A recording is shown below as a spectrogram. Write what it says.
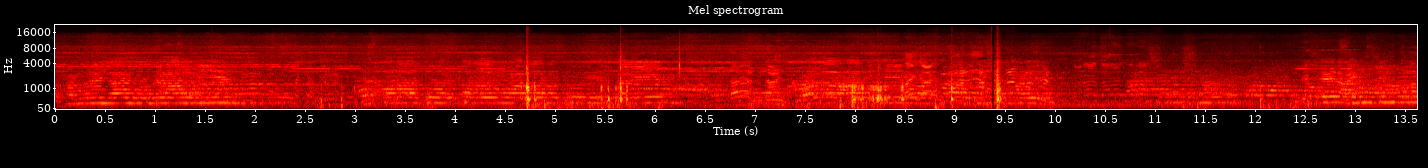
الحمد لله رب العالمين والصلاة والسلام على رسوله الكريم وعلى آله وأصحابه أجمعين দেশের আইন শৃঙ্খলা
